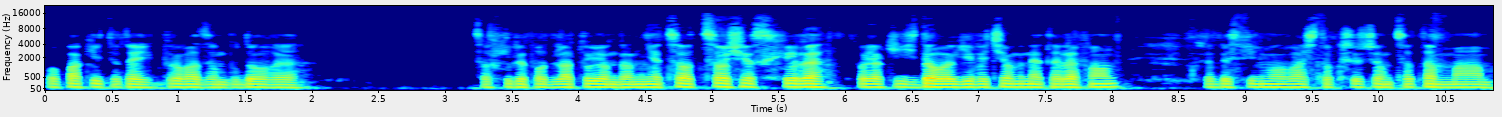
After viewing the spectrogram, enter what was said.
Chłopaki tutaj prowadzą budowę. Co chwilę podlatują do mnie, co, co się schylę po jakiś dołek i wyciągnę telefon, żeby sfilmować, to krzyczą, co tam mam.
